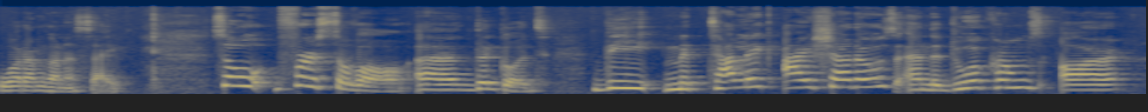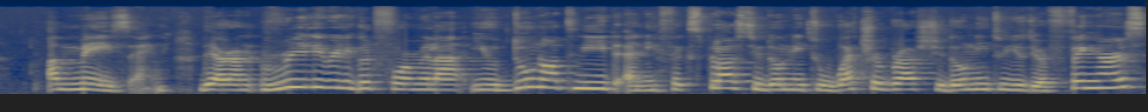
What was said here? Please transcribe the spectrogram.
what I'm gonna say. So first of all, uh, the good. The metallic eyeshadows and the duochromes are amazing. They are a really, really good formula. You do not need any Fix Plus. You don't need to wet your brush. You don't need to use your fingers.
